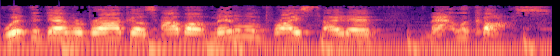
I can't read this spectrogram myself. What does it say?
with the Denver Broncos. How about minimum price tight end Matt LaCosse?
